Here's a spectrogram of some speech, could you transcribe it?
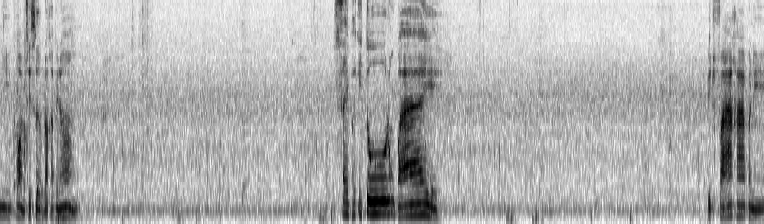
นี่พร้อมสิเสิร์ฟแล้วครับพี่น้องใส่ผักอีตูลงไป ปิดฟ้าครับอันนี้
